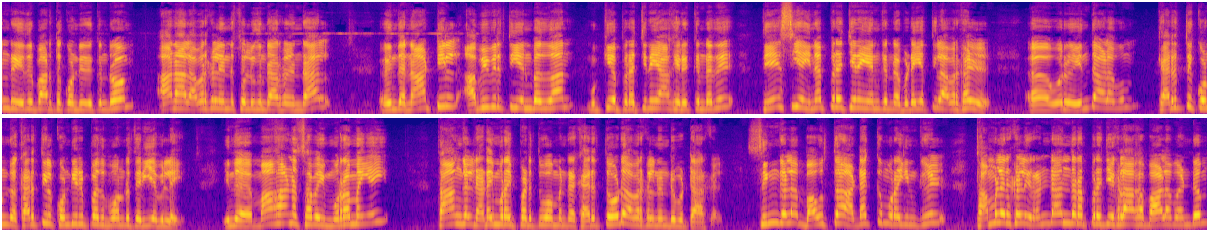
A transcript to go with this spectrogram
என்று எதிர்பார்த்து கொண்டிருக்கின்றோம். ஆனால் அவர்கள் என்ன சொல்லுகின்றார்கள் என்றால் இந்த நாட்டில் அபிவிருத்தி என்பதுதான் முக்கிய பிரச்சனையாக இருக்கின்றது. தேசிய இனப்பிரச்சனை என்கின்ற விடயத்தில் அவர்கள் ஒரு எந்த அளவும் கருத்து கொண்டு கருத்தில் கொண்டிருப்பது போன்று தெரியவில்லை. இந்த மாகாண சபை முறைமையை தாங்கள் நடைமுறைப்படுத்துவோம் என்ற கருத்தோடு அவர்கள் நின்று விட்டார்கள். சிங்கள பௌத்த அடக்குமுறையின் கீழ் தமிழர்கள் இரண்டாந்தர பிரஜைகளாக வாழ வேண்டும்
